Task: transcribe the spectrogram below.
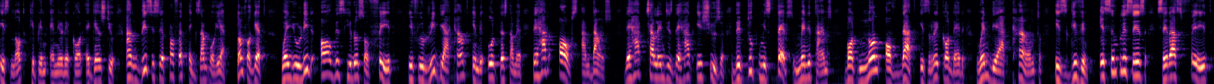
is not keeping any record against you. And this is a perfect example here. Don't forget, when you read all these heroes of faith, if you read the account in the Old Testament, they had ups and downs. They had challenges, they had issues, they took missteps many times, but none of that is recorded when the account is given. It simply says Sarah's faith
